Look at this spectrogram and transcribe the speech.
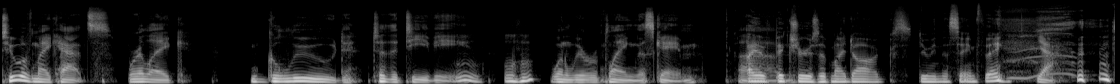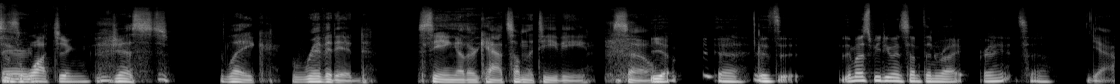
two of my cats were like glued to the TV Mm, mhm. when we were playing this game. I have Um, pictures of my dogs doing the same thing. Yeah. just watching. just like riveted seeing other cats on the TV. So Yeah, yeah. It's they must be doing something right, right? So yeah.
